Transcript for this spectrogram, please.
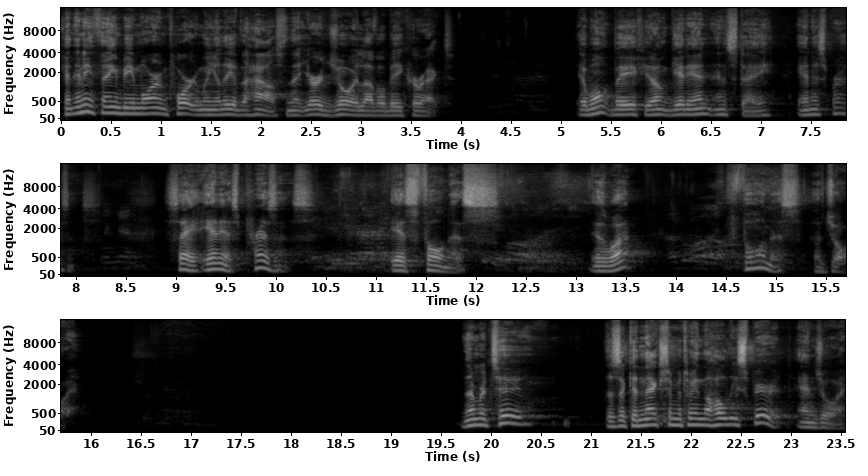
Can anything be more important when you leave the house than that your joy level be correct? It won't be if you don't get in and stay in his presence. Amen. Say, in his presence is fullness. Is what? Fullness of joy. Number two, there's a connection between the Holy Spirit and joy.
